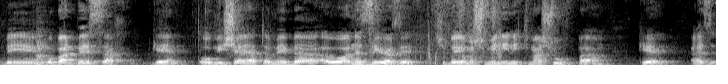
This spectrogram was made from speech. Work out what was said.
בקורבן פסח, כן? או מי שהיה טמא, או הנזיר הזה, שביום השמיני נטמע שוב פעם, כן? אז,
